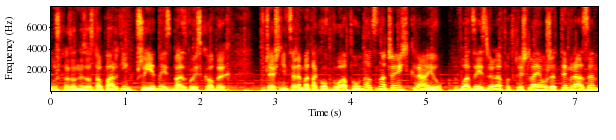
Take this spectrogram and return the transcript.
Uszkodzony został parking przy jednej z baz wojskowych. Wcześniej celem ataków była północna część kraju. Władze Izraela podkreślają, że tym razem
